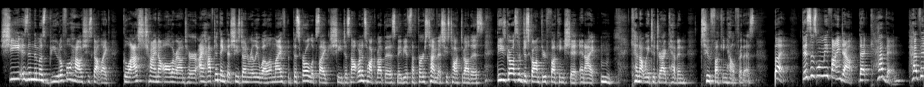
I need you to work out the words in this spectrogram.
She is in the most beautiful house. She's got like glass china all around her. I have to think that she's done really well in life, but this girl looks like she does not want to talk about this. Maybe it's the first time that she's talked about this. These girls have just gone through fucking shit, and I mm, cannot wait to drag Kevin to fucking hell for this. But this is when we find out that Kevin, Kevin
